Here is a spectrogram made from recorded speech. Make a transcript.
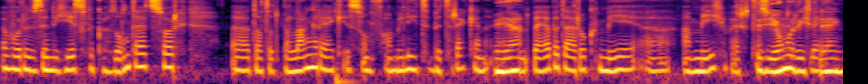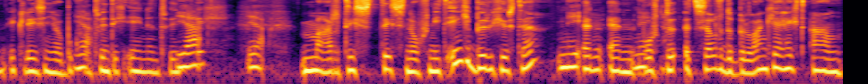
voor dus in de geestelijke gezondheidszorg. Dat het belangrijk is om familie te betrekken. Ja. En wij hebben daar ook mee aan meegewerkt. Het is een jonge richtlijn. Ik lees in jouw boek ja. van 2021. Ja. Ja. Maar het is, het is nog niet ingeburgerd, hè? Nee. En, en nee. wordt de, hetzelfde belang gehecht aan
